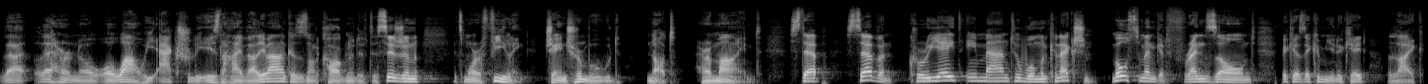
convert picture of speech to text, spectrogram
that let her know, oh wow, he actually is the high value man because it's not a cognitive decision. It's more a feeling. Change her mood, not her mind. Step seven, create a man to woman connection. Most men get friend zoned because they communicate like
